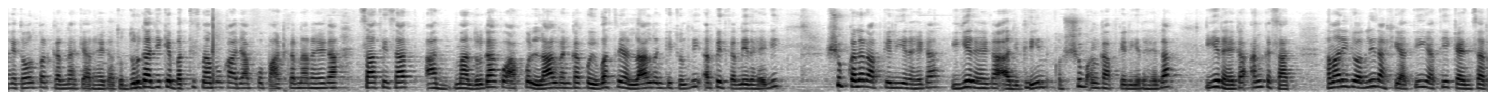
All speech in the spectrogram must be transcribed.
के तौर पर करना क्या रहेगा? तो दुर्गा जी के बत्तीस नामों का आज आपको पाठ करना रहेगा। साथ ही साथ आज माँ दुर्गा को आपको लाल रंग का कोई वस्त्र या लाल रंग की चुंदरी अर्पित करनी रहेगी। शुभ कलर आपके लिए रहेगा, ये रहेगा आज ग्रीन और शुभ अंक आपके लिए रहेगा, ये रहेगा अंक सात। हमारी जो अगली राशि आती है आती है कैंसर।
